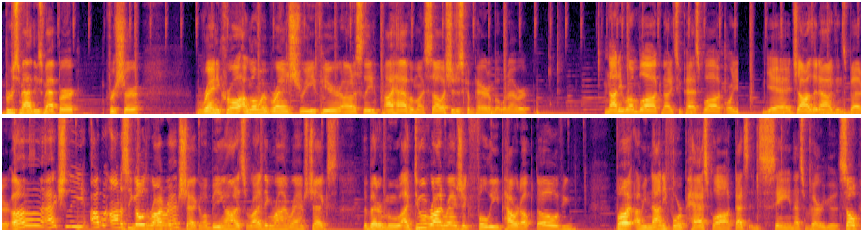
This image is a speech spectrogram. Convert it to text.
Bruce Matthews, Matt Birk, for sure. Randy Kroll. I'm going with Brandon Strief here, honestly. I have him myself. I should just compare them, but whatever. 90 run block, 92 pass block, or yeah, Jonathan Ogden's better. Uh, actually, I would honestly go with Ryan Ramczyk, if I'm being honest. I think Ryan Ramczyk's the better move. I do have Ryan Ramczyk fully powered up, though, if you... But, I mean, 94 pass block, that's insane. That's very good. So,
